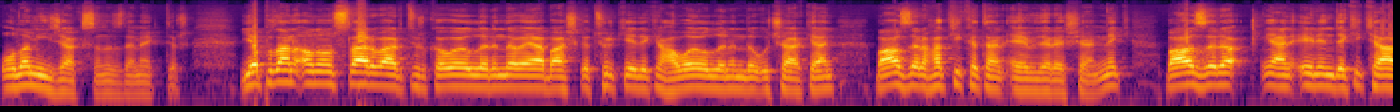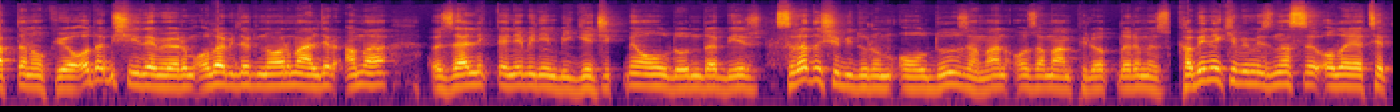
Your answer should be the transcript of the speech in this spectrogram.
olamayacaksınız demektir. Yapılan anonslar var Türk Hava Yolları'nda veya başka Türkiye'deki hava yollarında uçarken. Bazıları hakikaten evlere şenlik, bazıları yani elindeki kağıttan okuyor. O da bir şey demiyorum, olabilir, normaldir ama özellikle ne bileyim bir gecikme olduğunda bir sıra dışı bir durum olduğu zaman o zaman pilotlarımız, kabin ekibimiz nasıl olaya tep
